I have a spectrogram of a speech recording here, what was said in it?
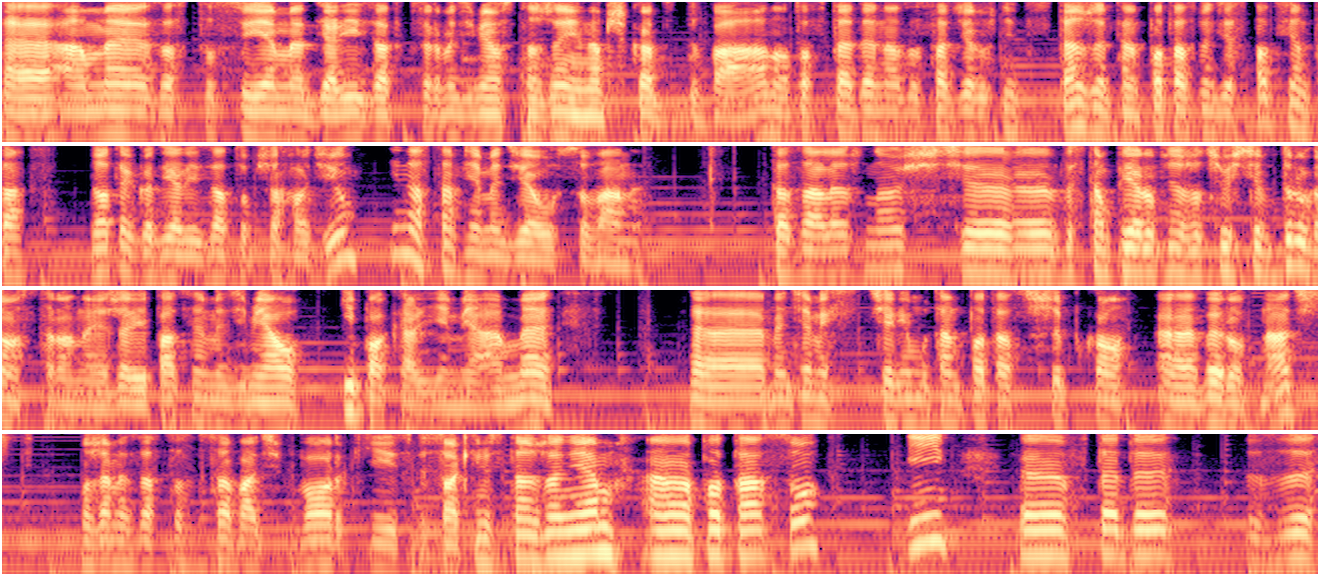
e, a my zastosujemy dializat, który będzie miał stężenie na przykład 2, no to wtedy na zasadzie różnicy stężeń ten potas będzie z pacjenta do tego dializatu przechodził i następnie będzie usuwany. Ta zależność e, występuje również oczywiście w drugą stronę. Jeżeli pacjent będzie miał hipokaliemię, a my e, będziemy chcieli mu ten potas szybko e, wyrównać, możemy zastosować worki z wysokim stężeniem e, potasu i e, wtedy z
